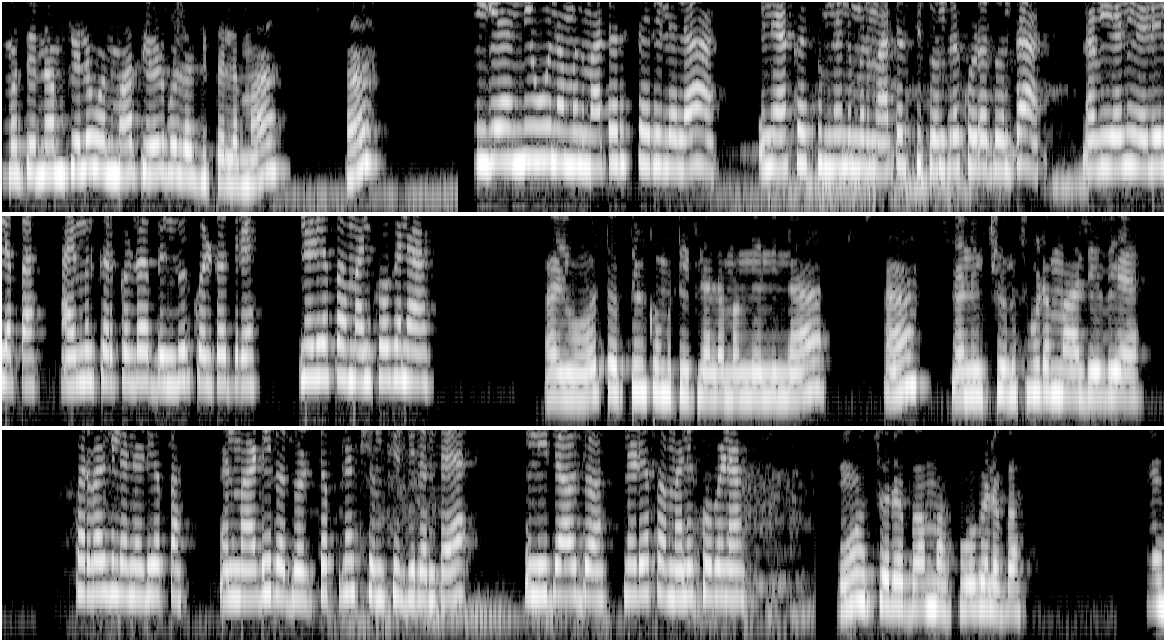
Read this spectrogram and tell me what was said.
ಮತ್ತೆ ನಮ್ಗೆಲ್ಲ ಒಂದು ಮಾತು ಹೇಳ್ಬೋದಾಗಿತ್ತಲ್ಲಮ್ಮ? ಹಾ? ಹಿಂಗೆ ನೀವು ನಮ್ಮನ್ನ ಮಾತಾಡಿಸ್ತಾ ಇರಲಿಲ್ಲ ಇನ್ನು ಯಾಕೆ ಸುಮ್ಮನೆ ನಿಮ್ಮನ್ನ ಮಾತಾಡಿಸಿ ತೊಂದರೆ ಕೊಡೋದು ಅಂತ ನಾವೇನು ಏನು ಹೇಳಿಲ್ಲಪ್ಪ. ಅಮ್ಮನ ಕರ್ಕೊಂಡು ಬೆಂಗಳೂರು ಕೊಟ್ಟೋದ್ರೆ ನಡೆಯಪ್ಪ ಮನೆಗೆ ಹೋಗೋಣ. ಅಯ್ಯೋ ತಪ್ಪು ತಿಳ್ಕೊಂಬಿಟ್ಟಿದ್ನಲ್ಲ ಮಗ್ನೆ ನಿನ್ನ? ಹಾ? ನನಗೆ ಕ್ಷಮಿಸ್ಬಿಡಮ್ಮ ದೇವಿ ಪರವಾಗಿಲ್ಲ ನಡಿಯಪ್ಪ. ನಾನು ಮಾಡಿರೋ ದೊಡ್ಡ ತಪ್ಪನ್ನ ಕ್ಷಮಿಸಿದಿರಂತೆ. ಇನ್ನು ಇದ್ಯಾವುದು? ನಡಿಯಪ್ಪ ಮನೆಗೆ ಹೋಗೋಣ. ಹ್ಞೂ ಸರಿ ಬಾಮ್ಮ ಹೋಗೋಣ ಬಾ. ಹ್ಞೂ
